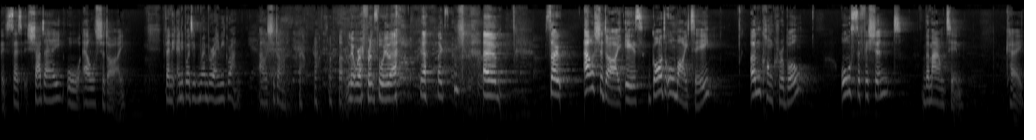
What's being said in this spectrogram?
it says Shaddai or El Shaddai. If any, anybody remember Amy Grant? Yeah. El Shaddai. Yeah. little reference for you there. Yeah, thanks. Um, so El Shaddai is God Almighty, unconquerable, all sufficient, the mountain. Okay.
